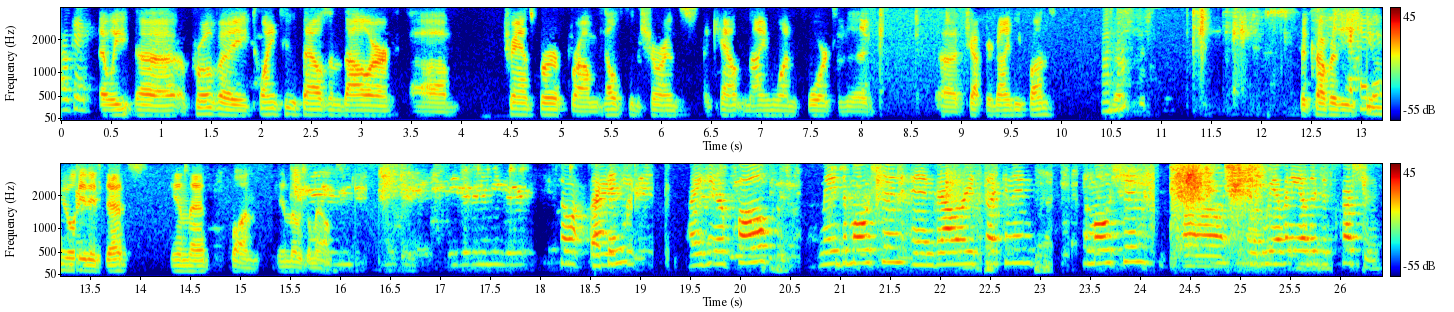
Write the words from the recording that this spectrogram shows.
Okay. That we uh, approve a $22,000 um, transfer from health insurance account 914 to the uh, Chapter 90 funds mm-hmm. to cover the accumulated debts in that fund, in those amounts. So I, I hear Paul made the motion and Valerie seconded the motion. Uh, so do we have any other discussion?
